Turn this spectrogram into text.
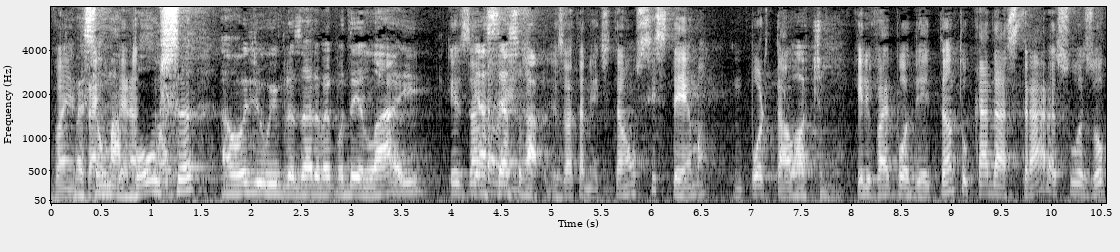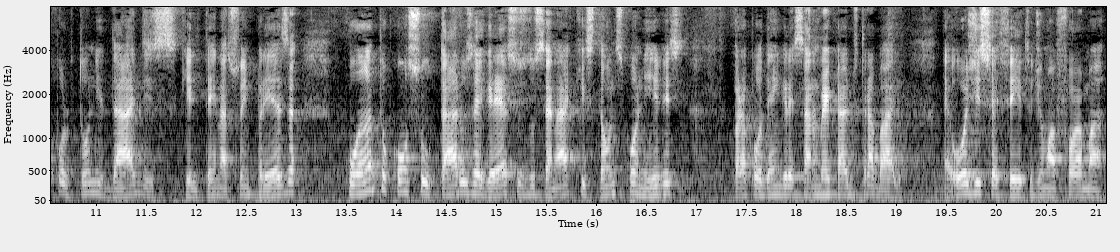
vai entrar Vai ser em uma bolsa onde o empresário vai poder ir lá e ter Exatamente, acesso rápido. Exatamente. Então, é um sistema, um portal. Ótimo. Que ele vai poder tanto cadastrar as suas oportunidades que ele tem na sua empresa, quanto consultar os egressos do Senac que estão disponíveis para poder ingressar no mercado de trabalho. É, hoje isso é feito de uma forma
